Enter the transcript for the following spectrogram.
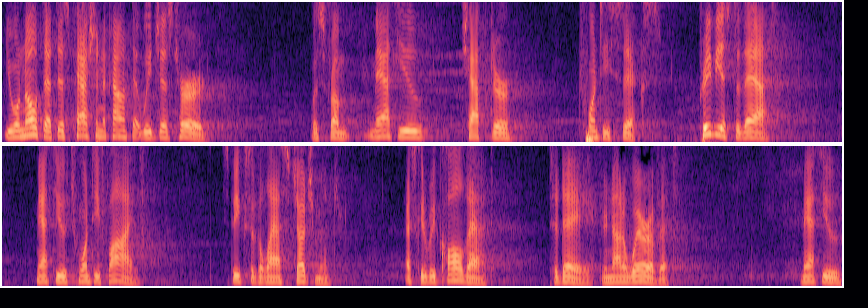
You will note that this passion account that we just heard was from Matthew chapter 26. Previous to that, Matthew 25 speaks of the Last Judgment. I ask you to recall that today if you're not aware of it. Matthew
